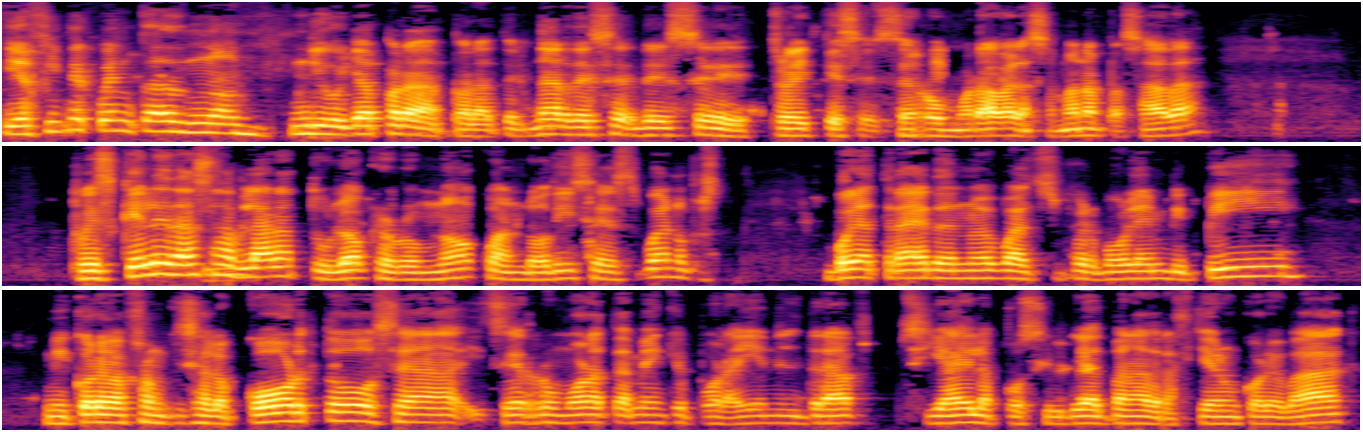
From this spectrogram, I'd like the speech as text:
Y a fin de cuentas, no, digo, ya para, para terminar de ese, de ese trade que se, se rumoraba la semana pasada, pues, ¿qué le das a hablar a tu locker room, no? Cuando dices, bueno, pues voy a traer de nuevo al Super Bowl MVP, mi coreback franquicia lo corto, o sea, se rumora también que por ahí en el draft, si hay la posibilidad, van a draftear un coreback.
